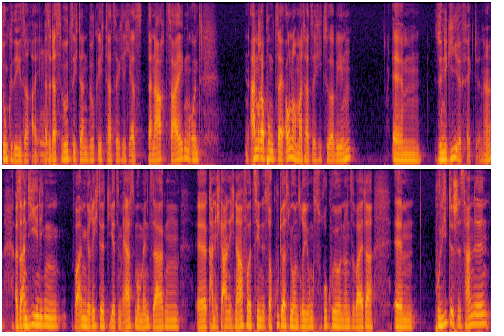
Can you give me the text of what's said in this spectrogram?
Dunkelleserei. Mhm. Also das wird sich dann wirklich tatsächlich erst danach zeigen. Und ein anderer Punkt sei auch nochmal tatsächlich zu erwähnen, ähm, Synergieeffekte. Ne? Also an diejenigen vor allem gerichtet, die jetzt im ersten Moment sagen, äh, kann ich gar nicht nachvollziehen, ist doch gut, dass wir unsere Jungs zurückhören und so weiter. Ähm, politisches Handeln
